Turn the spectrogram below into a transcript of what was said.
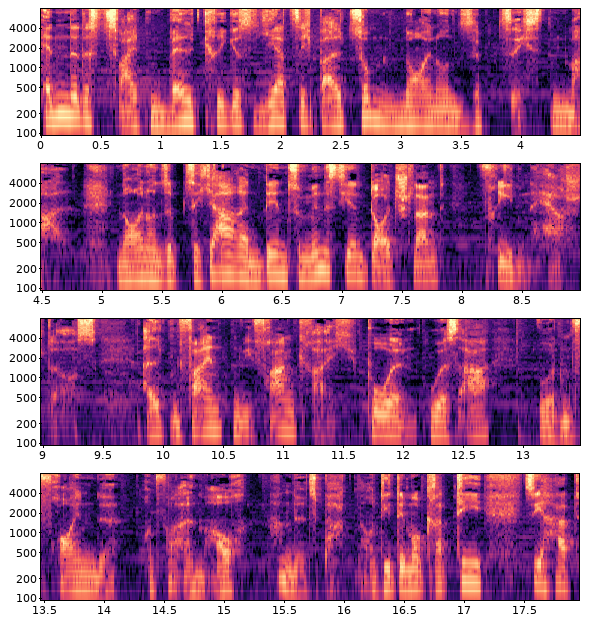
Ende des Zweiten Weltkrieges jährt sich bald zum 79. Mal. 79 Jahre, in denen zumindest hier in Deutschland Frieden herrschte. Aus alten Feinden wie Frankreich, Polen, USA wurden Freunde und vor allem auch Handelspartner. Und die Demokratie, sie hat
